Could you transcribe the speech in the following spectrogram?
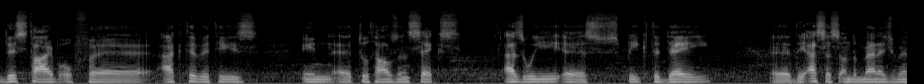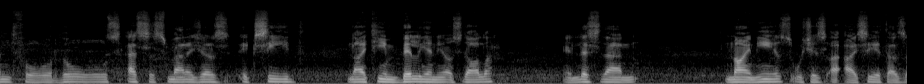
this type of uh, activities in uh, 2006. As we uh, speak today, uh, the assets under management for those assets managers exceed 19 billion US dollar in less than nine years, which is I see it as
